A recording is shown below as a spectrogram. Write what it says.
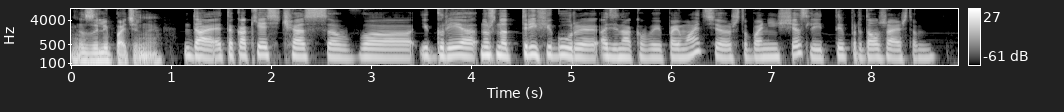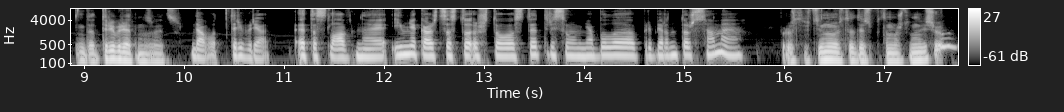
Залипательные. Да, это как я сейчас в игре... Нужно три фигуры одинаковые поймать, э, чтобы они исчезли, и ты продолжаешь там... Это три в ряд называется. Да, вот три в ряд. Это славное. И мне кажется, что, что с Тетрисом у меня было примерно то же самое. Просто втянулась в Тетрис, потому что он веселый?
